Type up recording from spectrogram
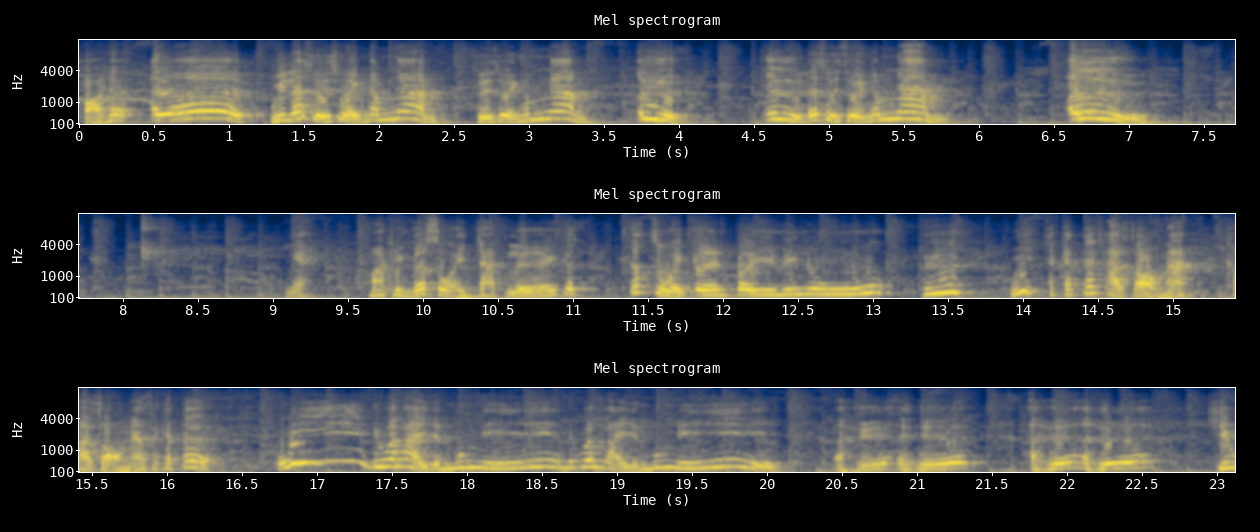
ขอเถอะเออ วิแล้วสวยๆงามๆ สวยๆงามๆเออเออแล้วสวยๆงามๆเออไง มาถึงก็สวยจัดเลย ก็ ก็สวยเกินไปไม่หนูฮึ อุ้ยสแกตเตอร์ขาดสองนะ ขาดสองนะสแกตเตอร์ อุ้ยนึกว่าไหลยันพรุ่งนี้นึกว่าไหลยันพรุ่งนี้เออเฮ้อเออเฮ้อเออเฮ้อเออเฮ้อคิว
